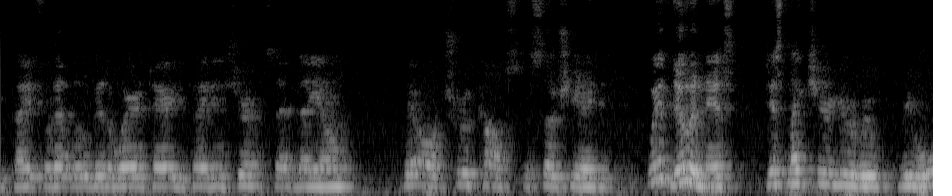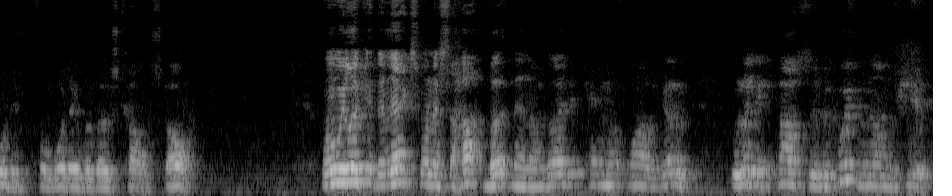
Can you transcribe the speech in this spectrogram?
You paid for that little bit of wear and tear. You paid insurance that day on it. There are true costs associated with doing this. Just make sure you're re- rewarded for whatever those costs are. When we look at the next one, it's a hot button, and I'm glad it came up a while ago. We look at the cost of equipment ownership.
